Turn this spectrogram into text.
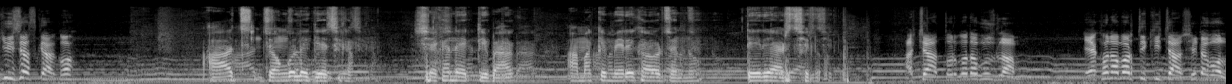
কি হয়েছে আজ জঙ্গলে গিয়েছিলাম। সেখানে একটি বাঘ আমাকে মেরে খাওয়ার জন্য তেড়ে আসছিল। আচ্ছা তোর কথা বুঝলাম। এখন আবার তুই কি চাস সেটা বল।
